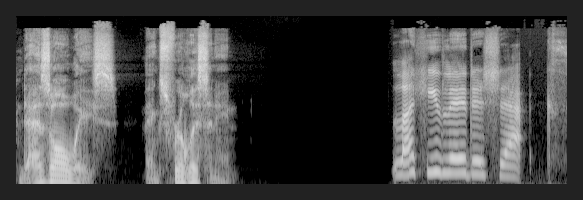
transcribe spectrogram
And as always, thanks for listening. Lucky Little Shacks.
